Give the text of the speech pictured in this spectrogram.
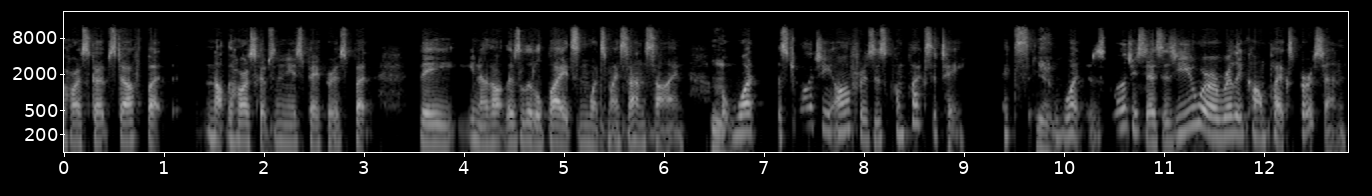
horoscope stuff but not the horoscopes in the newspapers but the you know not those little bites and what's my sun sign. Mm. but what astrology offers is complexity. It's yeah. what astrology says is you are a really complex person.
